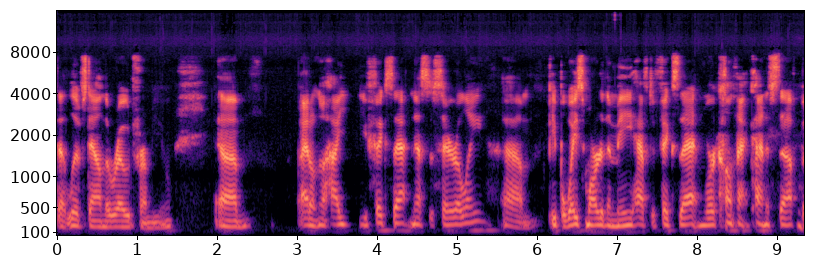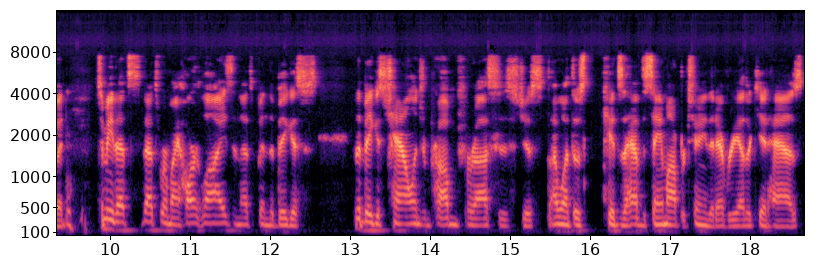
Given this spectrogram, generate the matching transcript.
that lives down the road from you. Um, I don't know how you fix that necessarily. Um, people way smarter than me have to fix that and work on that kind of stuff. But to me, that's that's where my heart lies, and that's been the biggest the biggest challenge and problem for us is just I want those kids to have the same opportunity that every other kid has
